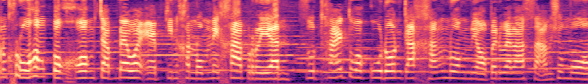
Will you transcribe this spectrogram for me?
นครูห้องปกครองจับได้ว่าแอบกินขนมในคาบเรียน สุดท้ายตัวกูโดนกักขังน่วงเหนี่ยวเป็นเวลา 3 ชั่วโมง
